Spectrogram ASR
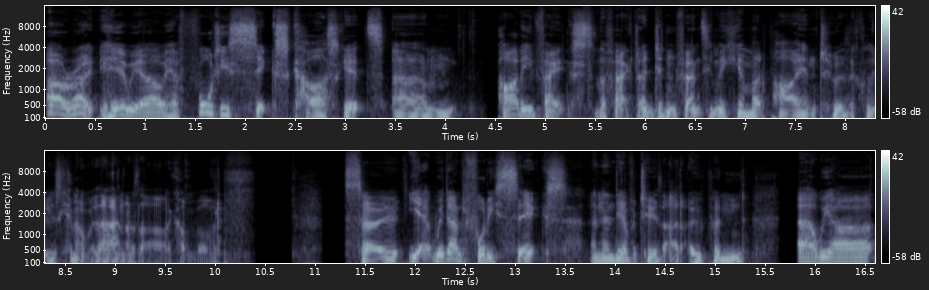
All right, here we are. We have 46 caskets. Um, partly thanks to the fact I didn't fancy making a mud pie, and two of the clues came up with that, and I was like, oh, I can't be bothered. So, yeah, we're down to 46, and then the other two that I'd opened. Uh, we are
